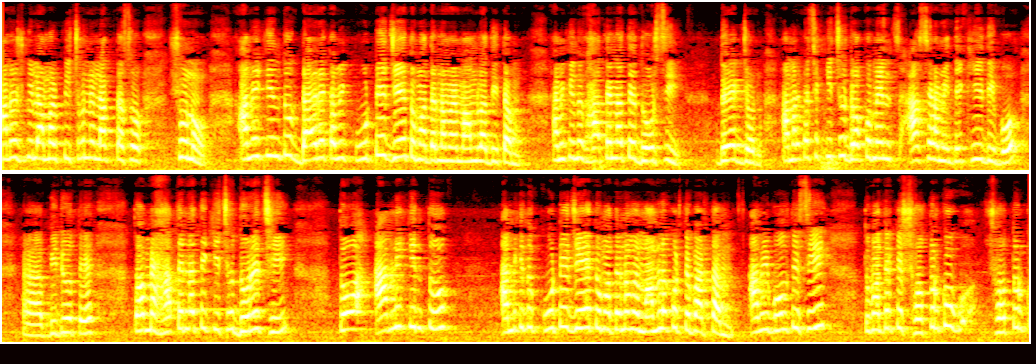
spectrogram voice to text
মানুষগুলো আমার পিছনে লাগতাছো, শোনো, আমি কিন্তু ডাইরেক্ট আমি কোর্টে যেয়ে তোমাদের নামে মামলা দিতাম। আমি কিন্তু হাতে নাতে ধরছি দু একজন। আমার কাছে কিছু ডকুমেন্টস আছে, আমি দেখিয়ে দিব ভিডিওতে। তো আমি হাতে নাতে কিছু ধরেছি। তো আমি কিন্তু আমি কিন্তু কোর্টে যেয়ে তোমাদের নামে মামলা করতে পারতাম। আমি বলতেছি, তোমাদেরকে সতর্ক সতর্ক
